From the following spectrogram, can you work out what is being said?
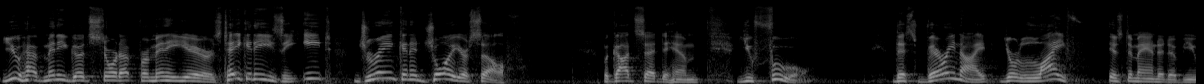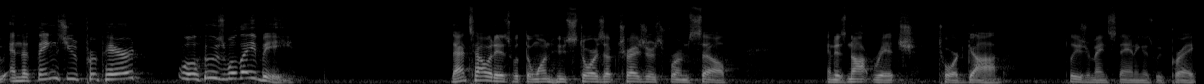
You have many goods stored up for many years. Take it easy, eat, drink, and enjoy yourself. But God said to him, You fool, this very night your life is demanded of you, and the things you've prepared, well, whose will they be? That's how it is with the one who stores up treasures for himself and is not rich toward God. Please remain standing as we pray.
